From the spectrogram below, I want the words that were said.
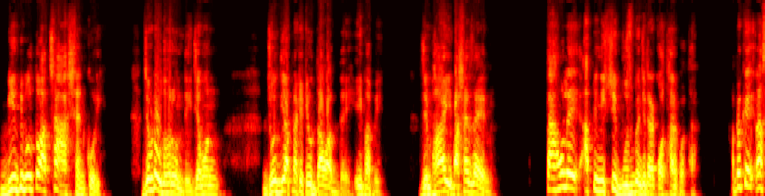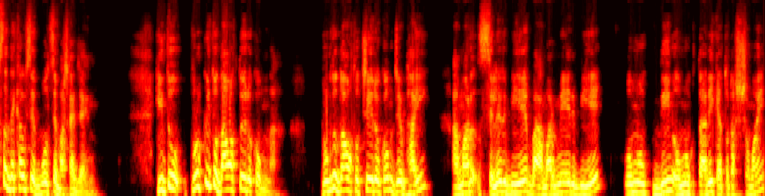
বিএনপি বলতো আচ্ছা আসেন, করি। যেমন উদাহরণ দিই, যেমন যদি আপনাকে কেউ দাওয়াত দেয় এইভাবে যে, ভাই, বাসায় যায় তাহলে আপনি নিশ্চয়ই বুঝবেন যেটা কথার কথা। আপনাকে রাস্তা দেখা হয়েছে বলছে বাসায় যান কিন্তু প্রকৃত দাওয়াত তো এরকম না। প্রকৃত দাওয়াত হচ্ছে এরকম যে, ভাই, আমার ছেলের বিয়ে বা আমার মেয়ের বিয়ে অমুক দিন, অমুক তারিখ, এতটার সময়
